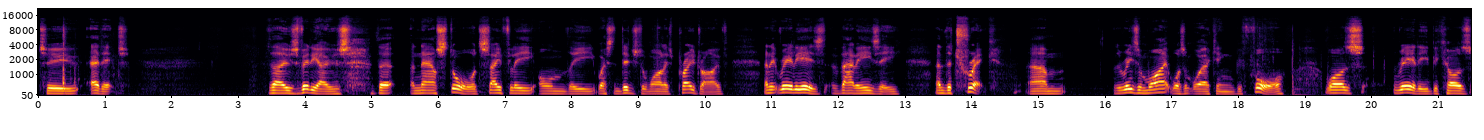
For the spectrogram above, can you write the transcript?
to edit those videos that are now stored safely on the Western Digital Wireless Pro Drive and it really is that easy. And the trick um, the reason why it wasn't working before was really because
